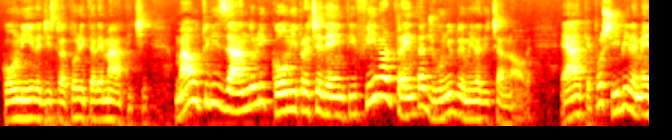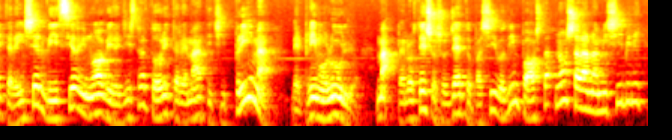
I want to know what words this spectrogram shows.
con i registratori telematici, ma utilizzandoli come i precedenti fino al 30 giugno 2019. È anche possibile mettere in servizio i nuovi registratori telematici prima del 1 luglio, ma per lo stesso soggetto passivo d'imposta non saranno ammissibili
